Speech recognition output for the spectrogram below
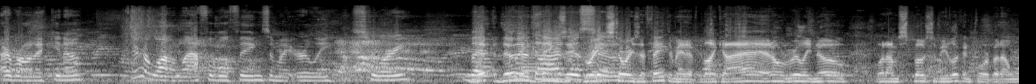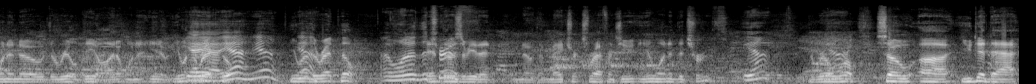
ironic, you know. There are a lot of laughable things in my early story, but, Th- those are God things that great so- stories of faith are made of. Like I, I don't really know what I'm supposed to be looking for, but I want to know the real deal. I don't want to, you know, you want Yeah, the red yeah, pill. yeah, yeah, You yeah. wanted the red pill. I wanted the truth. Those of you that know the Matrix reference, you, you wanted the truth, yeah, the real yeah. world. So uh, you did that,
